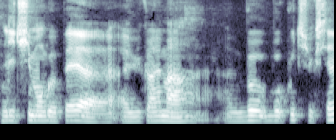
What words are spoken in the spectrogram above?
Litchi Mangopé a, eu quand même beaucoup de succès.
